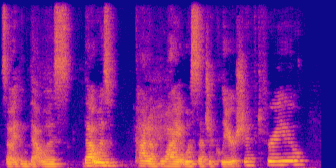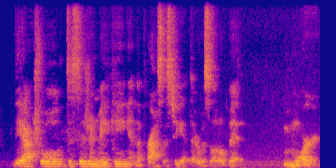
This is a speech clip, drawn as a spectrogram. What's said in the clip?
So I think that was that was kind of why it was such a clear shift for you. The actual decision making and the process to get there was a little bit more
